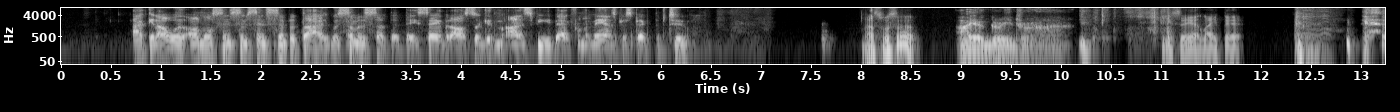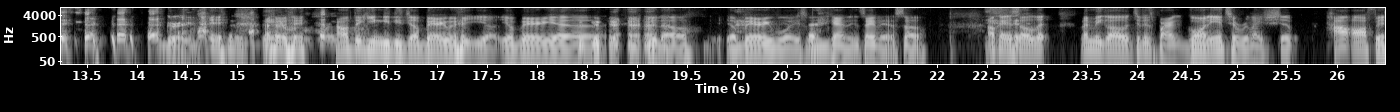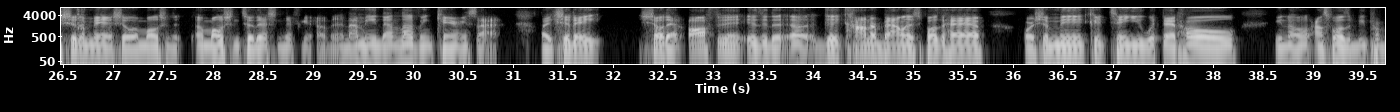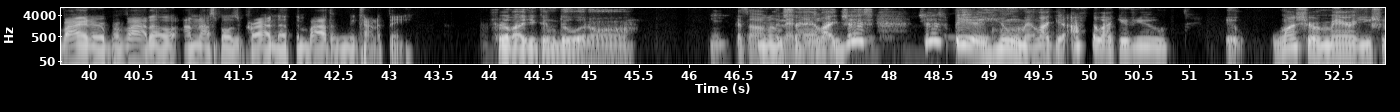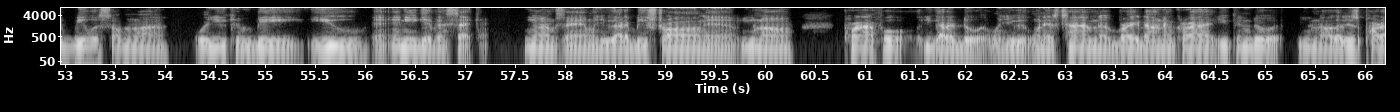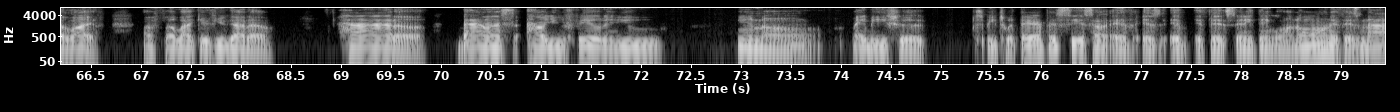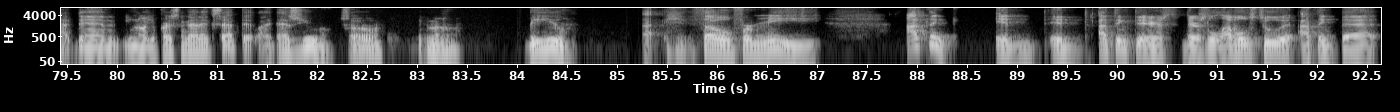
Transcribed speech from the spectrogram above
I can always almost in some sense sympathize with some of the stuff that they say, but also give them honest feedback from a man's perspective too. That's what's up. I agree, Gerard. You say it like that. Agree. I don't think you needed your Barry, your, your Barry, uh, you know, your Barry voice when you can't even say that. So, okay, so let let me go to this part. Going into a relationship, how often should a man show emotion emotion to their significant other? And I mean that loving, caring side. Like, should they show that often? Is it a, a good counterbalance supposed to have, or should men continue with that whole, you know, I'm supposed to be provider, bravado. I'm not supposed to cry, nothing bothers me, kind of thing. I feel like you can do it all. It's You know what I'm saying? Like just just be a human. Like I feel like if you it, once you're married, you should be with someone where you can be you at any given second. You know what I'm saying? When you got to be strong and you know prideful, you got to do it. When you when it's time to break down and cry, you can do it. You know that is part of life. I feel like if you gotta hide or balance how you feel, then you you know maybe you should speak to a therapist, see if if if if, it's anything going on. If it's not, then you know your person got to accept it. Like that's you. So you know, be you. Uh, so for me, I think it it I think there's there's levels to it. I think that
